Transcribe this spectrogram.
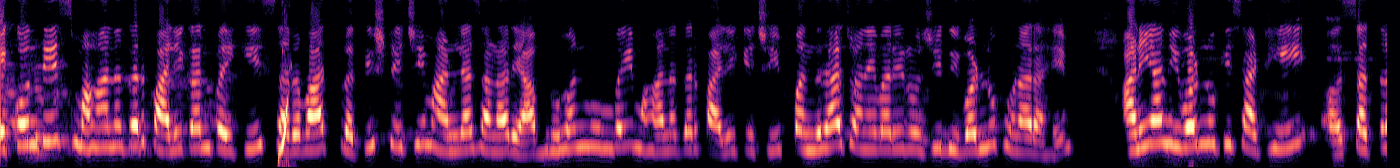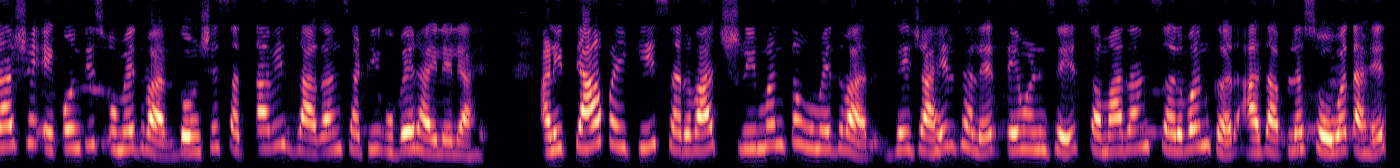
एकोणतीस महानगरपालिकांपैकी सर्वात प्रतिष्ठेची मानल्या जाणाऱ्या बृहन्मुंबई महानगरपालिकेची पंधरा जानेवारी रोजी निवडणूक होणार आहे. आणि या निवडणुकीसाठी सतराशे एकोणतीस उमेदवार दोनशे सत्तावीस जागांसाठी उभे राहिलेले आहेत. आणि त्यापैकी सर्वात श्रीमंत उमेदवार जे जाहीर झाले ते म्हणजे समाधान सरवणकर आज आपल्यासोबत आहेत.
